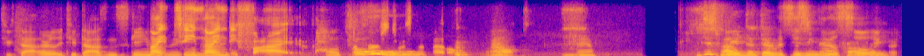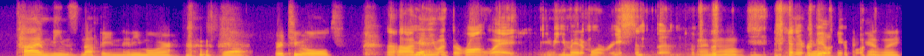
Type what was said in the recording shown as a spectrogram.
2000, early 2000s game. 1995. Oh, it's- The first Oh. Wow. Damn. It's just Wow, weird that they're this using that feels so properly. like time means nothing anymore. yeah. We're too old. No, I mean Yeah. you went the wrong way. You, you made it more recent than I know. than it Yeah. really was. Apparently.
